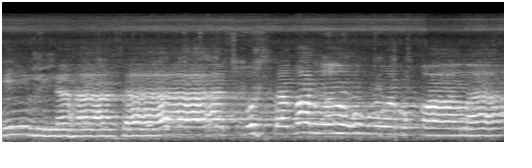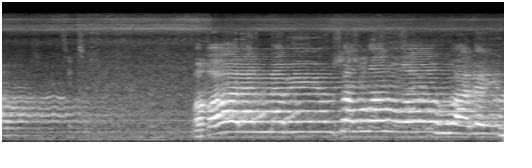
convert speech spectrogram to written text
إنها ساءت مستقرا ومقاما. وقال النبي صلى الله عليه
